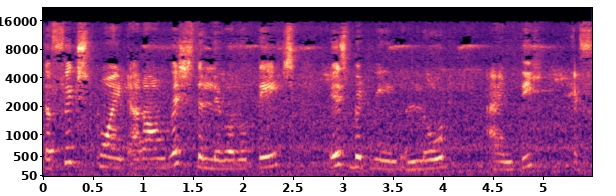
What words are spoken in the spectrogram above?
the fixed point around which the lever rotates is between the load and the effort.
